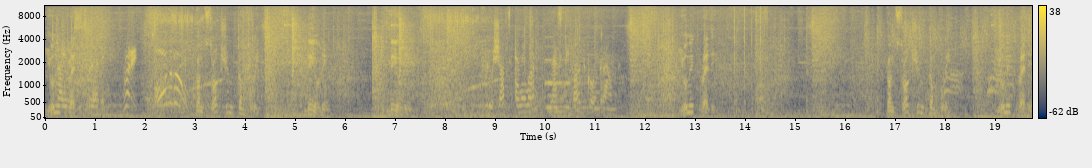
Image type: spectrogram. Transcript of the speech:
Unit Virus ready. spreading. Ready. On the move. Construction complete. Building. Building. Blue shots, anyone? Nasty bug going round. Unit ready. Construction complete. Unit ready.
